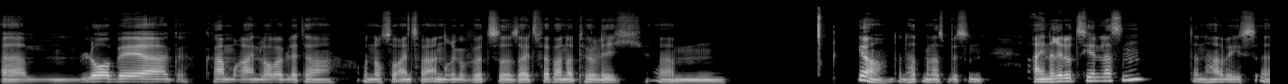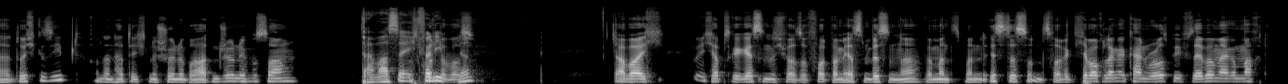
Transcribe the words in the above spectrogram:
ähm, Lorbeer kamen rein, Lorbeerblätter und noch so ein, zwei andere Gewürze, Salz, Pfeffer natürlich. Ähm, ja, dann hat man das ein bisschen einreduzieren lassen. Dann habe ich es äh, durchgesiebt und dann hatte ich eine schöne Bratenjus und ich muss sagen, Da warst du echt verliebt, ne? da war ich, ich habe es gegessen, ich war sofort beim ersten Bissen, ne? Wenn man man isst es und es war wirklich, ich habe auch lange keinen Roastbeef selber mehr gemacht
